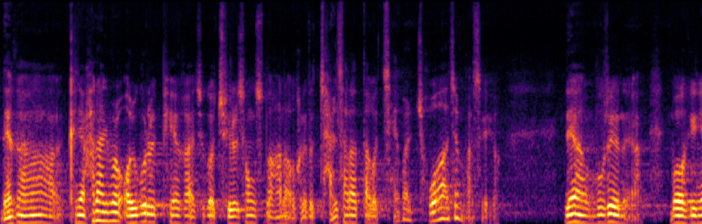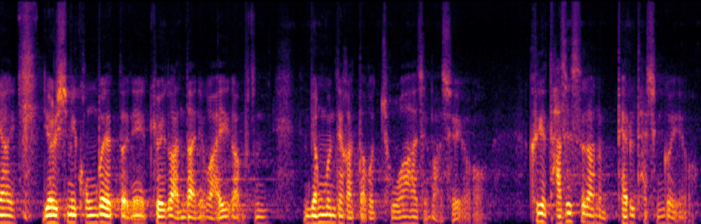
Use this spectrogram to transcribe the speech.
내가 그냥 하나님을 얼굴을 피해 가지고 주일 성수도 안 하고 그래도 잘 살았다고 제발 좋아하지 마세요. 내가 무슨 뭐 그냥 열심히 공부했더니 교회도 안 다니고 아이가 무슨 명문대 갔다고 좋아하지 마세요. 그게 다세스가 는 배를 타신 거예요.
